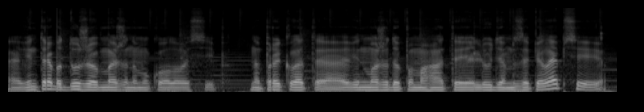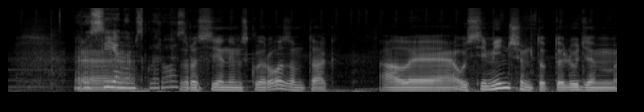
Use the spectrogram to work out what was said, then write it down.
е, він треба дуже обмеженому колу осіб. Наприклад, е, він може допомагати людям з епілепсією, розсіяним склерозом. З розсіяним склерозом, так. Але усім іншим, тобто людям,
